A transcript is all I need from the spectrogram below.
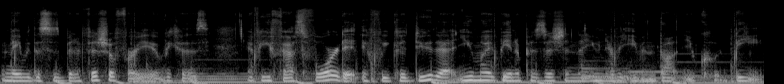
maybe this is beneficial for you because if you fast forward it, if we could do that, you might be in a position that you never even thought you could be.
